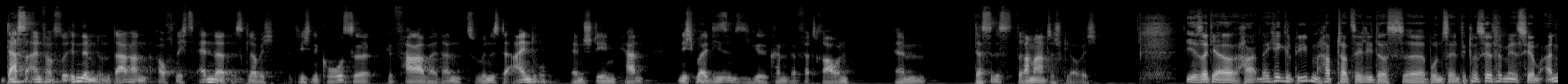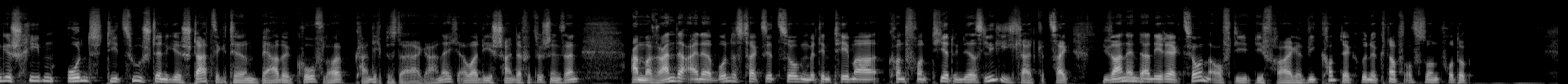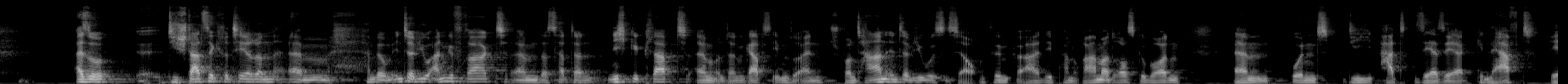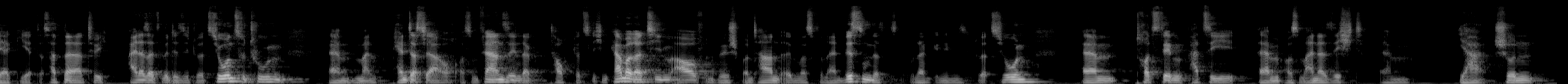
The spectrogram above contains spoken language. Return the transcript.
das einfach so hinnimmt und daran auch nichts ändert, ist, glaube ich, wirklich eine große Gefahr, weil dann zumindest der Eindruck entstehen kann, nicht mal diesem Siegel können wir vertrauen. Ähm, das ist dramatisch, glaube ich. Ihr seid ja hartnäckig geblieben, habt tatsächlich das äh, Bundesentwicklungshilfeministerium angeschrieben und die zuständige Staatssekretärin Bärbel Kofler, kannte ich bis daher gar nicht, aber die scheint dafür zuständig zu sein, am Rande einer Bundestagssitzung mit dem Thema konfrontiert und ihr das Lidl-Kleid gezeigt. Wie waren denn da die Reaktionen auf die, die Frage? Wie kommt der grüne Knopf auf so ein Produkt? Also äh, die Staatssekretärin ähm, haben wir um Interview angefragt. Ähm, das hat dann nicht geklappt. Ähm, und dann gab es eben so ein spontan Interview. Es ist ja auch ein Film für ARD Panorama draus geworden. Ähm, und die hat sehr, sehr genervt reagiert. Das hat natürlich einerseits mit der Situation zu tun. Ähm, man kennt das ja auch aus dem Fernsehen. Da taucht plötzlich ein Kamerateam auf und will spontan irgendwas von einem wissen. Das ist eine unangenehme Situation. Ähm, trotzdem hat sie aus meiner Sicht ja schon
